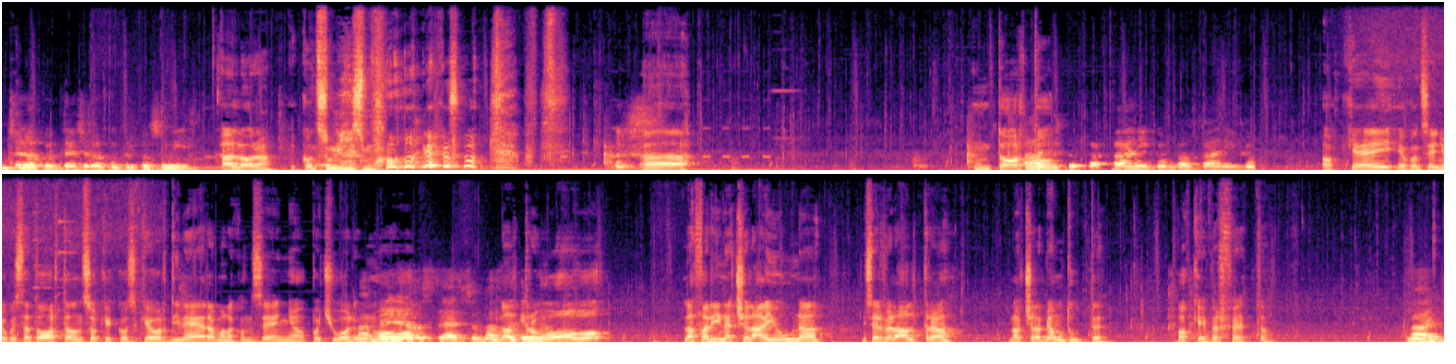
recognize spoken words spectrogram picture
Non ce l'ho con te, ce l'ho contro il consumismo. Allora, il consumismo. Eh, un torto. Panico, pa- panico, pa- panico. Ok, io consegno questa torta, non so che, cosa, che ordine era, ma la consegno. Poi ci vuole Va un uovo, stesso, l'altro uno... uovo. La farina ce l'hai una? Mi serve l'altra? No, ce l'abbiamo tutte. Ok, perfetto. Vai,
